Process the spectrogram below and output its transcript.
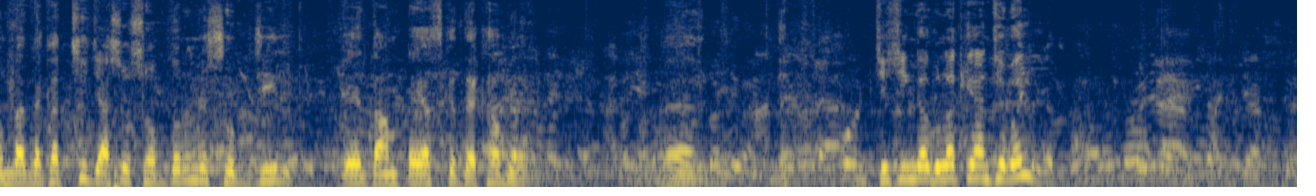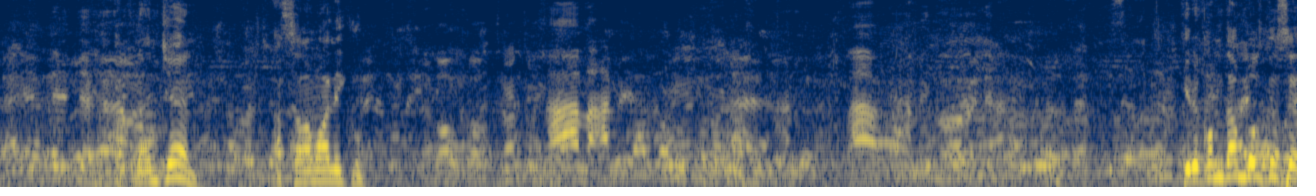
আমরা দেখাচ্ছি যে আসলে সব ধরনের সবজির দামটাই আজকে দেখাবো। চিচিঙ্গাগুলা কি আনছে ভাই? আপনি আনছেন? আসসালামু আলাইকুম। কীরকম দাম বলতেছে?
